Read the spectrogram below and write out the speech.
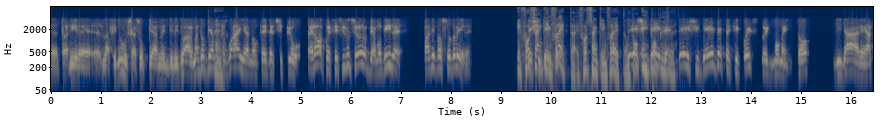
eh, tradire la fiducia sul piano individuale, ma dobbiamo Eh. guai a non crederci più. Però a queste istituzioni dobbiamo dire fate il vostro dovere. E forse anche in Decidete. fretta, e forse anche in fretta, un po', un po' più Decidete, decidete perché questo è il momento di dare a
